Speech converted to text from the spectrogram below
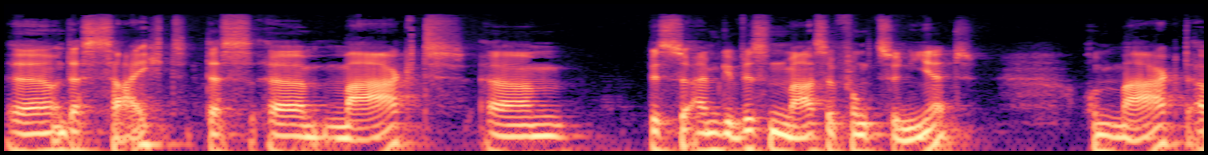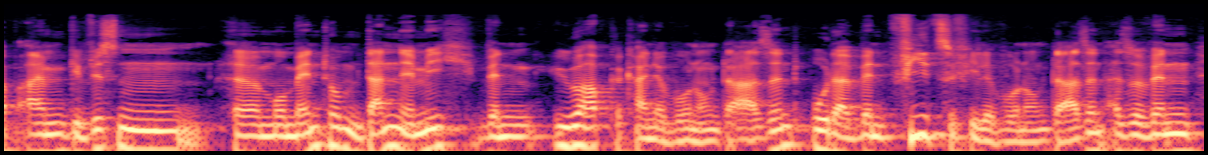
Äh, und das zeigt, dass äh, Markt ähm, bis zu einem gewissen Maße funktioniert. Und Markt ab einem gewissen äh, Momentum, dann nämlich, wenn überhaupt gar keine Wohnungen da sind oder wenn viel zu viele Wohnungen da sind, also wenn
